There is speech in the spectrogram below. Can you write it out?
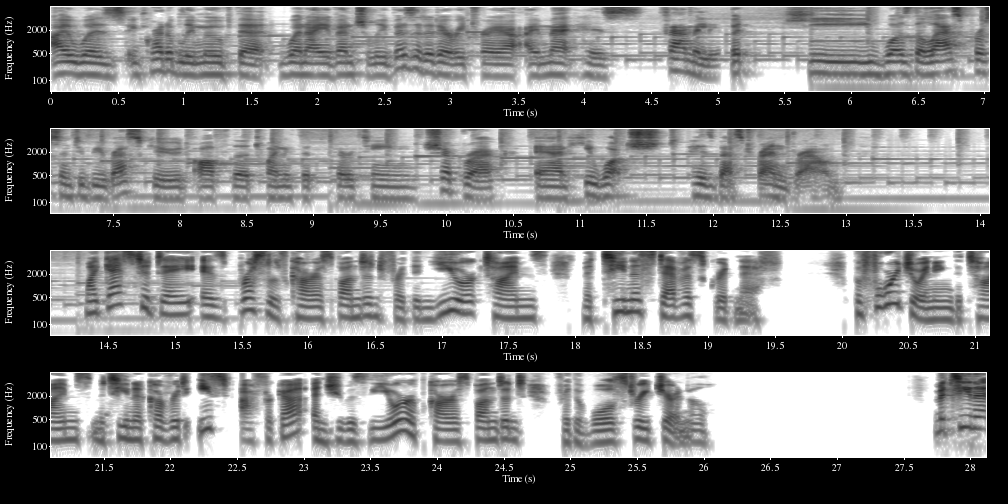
I was incredibly moved that when I eventually visited Eritrea, I met his family. But he was the last person to be rescued off the 2013 shipwreck, and he watched his best friend drown. My guest today is Brussels correspondent for the New York Times, Matina Stevis Gridneff. Before joining the Times, Matina covered East Africa and she was the Europe correspondent for the Wall Street Journal. Matina,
